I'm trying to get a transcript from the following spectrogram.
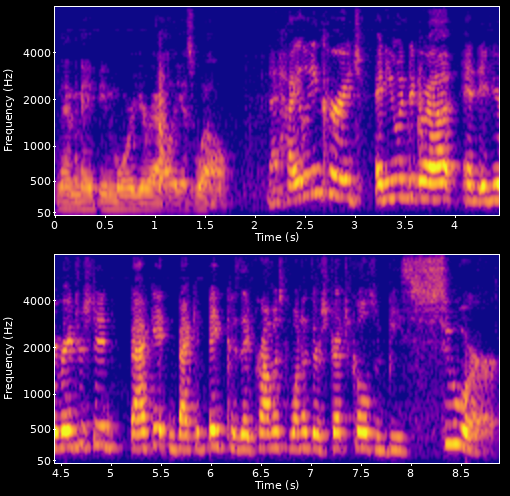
that may be more your alley as well And I highly encourage anyone to go out and if you're interested, back it and back it big because they promised one of their stretch goals would be sewer.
